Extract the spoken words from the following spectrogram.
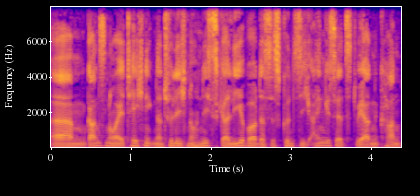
ähm, ganz neue Technik, natürlich noch nicht skalierbar, dass es günstig eingesetzt werden kann,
